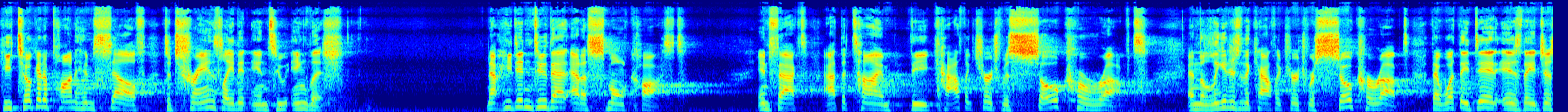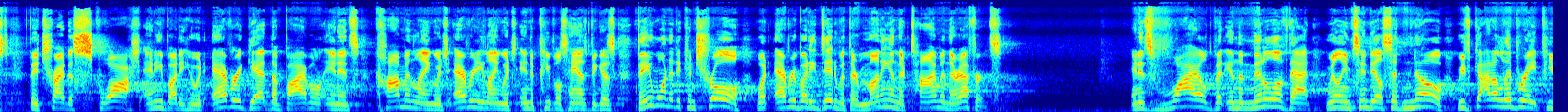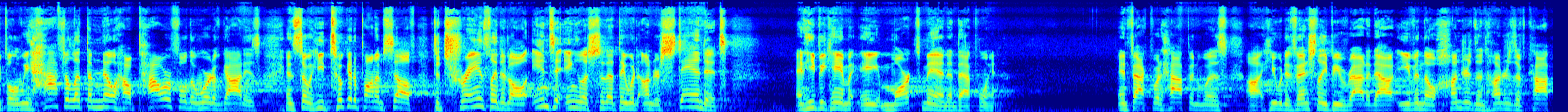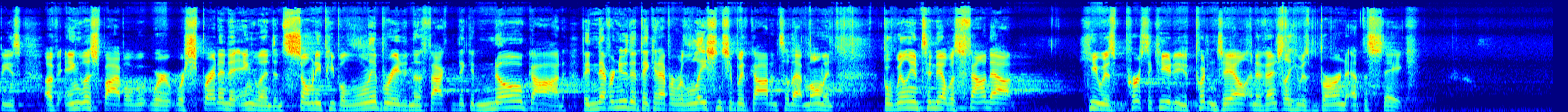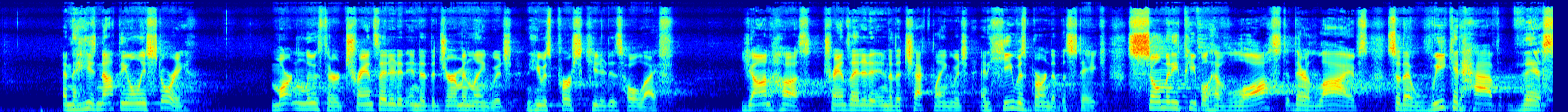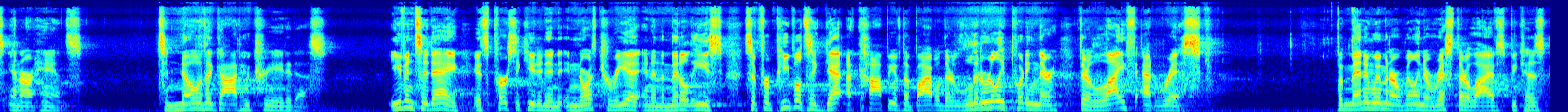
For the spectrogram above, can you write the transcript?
he took it upon himself to translate it into English. Now, he didn't do that at a small cost. In fact, at the time, the Catholic Church was so corrupt and the leaders of the Catholic Church were so corrupt that what they did is they just they tried to squash anybody who would ever get the Bible in its common language, everyday language into people's hands because they wanted to control what everybody did with their money and their time and their efforts. And it's wild, but in the middle of that, William Tyndale said, No, we've got to liberate people and we have to let them know how powerful the Word of God is. And so he took it upon himself to translate it all into English so that they would understand it. And he became a marked man at that point. In fact, what happened was uh, he would eventually be ratted out, even though hundreds and hundreds of copies of English Bible were, were spread into England, and so many people liberated in the fact that they could know God. They never knew that they could have a relationship with God until that moment. But William Tyndale was found out, he was persecuted, he was put in jail, and eventually he was burned at the stake. And he's not the only story. Martin Luther translated it into the German language, and he was persecuted his whole life. Jan Hus translated it into the Czech language, and he was burned at the stake. So many people have lost their lives so that we could have this in our hands to know the God who created us. Even today, it's persecuted in, in North Korea and in the Middle East. So, for people to get a copy of the Bible, they're literally putting their, their life at risk. But men and women are willing to risk their lives because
